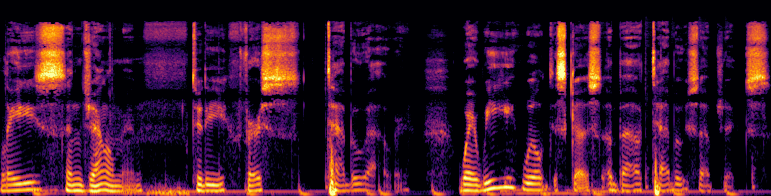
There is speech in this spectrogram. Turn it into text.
ladies and gentlemen, to the first taboo hour, where we will discuss about taboo subjects,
